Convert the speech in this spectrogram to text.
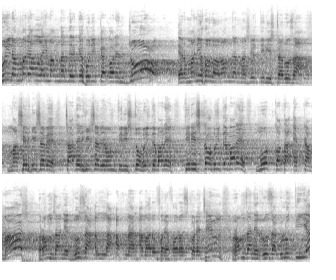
দুই নম্বরে আল্লাহ ইমানদারদেরকে পরীক্ষা করেন জো এর মানে হলো রমজান মাসের তিরিশটা রোজা। মাসের হিসাবে, চাঁদের হিসাবে উনত্রিশটা হইতে পারে, তিরিশটা হইতে পারে। মোট কথা একটা মাস রমজানের রোজা আল্লাহ আপনার আমার উপরে ফরজ করেছেন। রমজানের রোজাগুলো দিয়া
